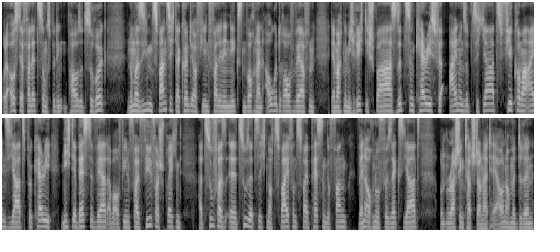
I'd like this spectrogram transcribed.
oder aus der verletzungsbedingten Pause zurück. Nummer 27, da könnt ihr auf jeden Fall in den nächsten Wochen ein Auge drauf werfen. Der macht nämlich richtig Spaß. 17 Carries für 71 Yards, 4,1 Yards per Carry. Nicht der beste Wert, aber auf jeden Fall vielversprechend. Hat äh, zusätzlich noch zwei von zwei Pässen gefangen, wenn auch nur für 6 Yards. Und einen Rushing Touchdown hatte er auch noch mit drin.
